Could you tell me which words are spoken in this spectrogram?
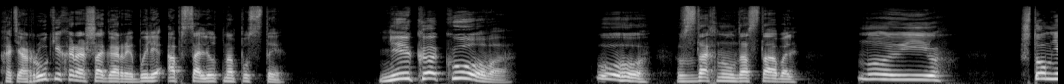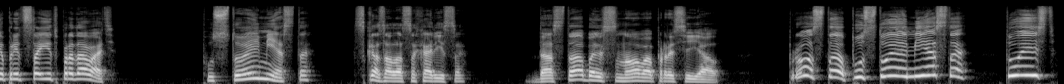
хотя руки Хороша горы были абсолютно пусты. «Никакого!» «О!» – вздохнул Достабль. «Ну и... что мне предстоит продавать?» «Пустое место», — сказала Сахариса. Достабль снова просиял. «Просто пустое место? То есть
